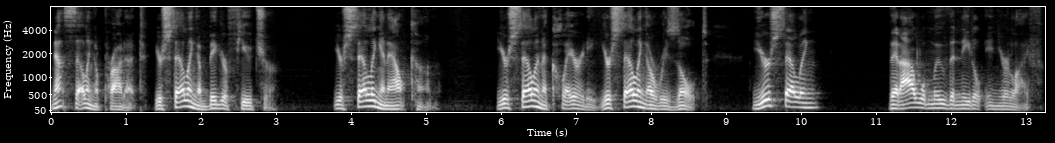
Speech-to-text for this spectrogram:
not selling a product. You're selling a bigger future. You're selling an outcome. You're selling a clarity. You're selling a result. You're selling that I will move the needle in your life.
